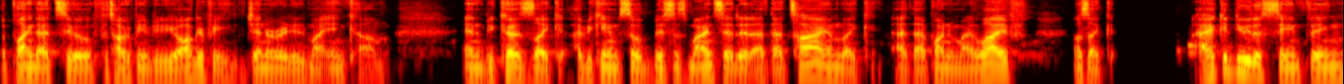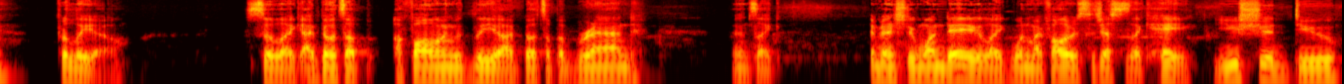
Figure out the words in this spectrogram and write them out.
applying that to photography and videography generated my income. And because like I became so business mindset at that time, like at that point in my life, I was like, I could do the same thing for Leo. So like I built up a following with Leo, I built up a brand, and it's like eventually one day, like one of my followers suggested like, hey, you should do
